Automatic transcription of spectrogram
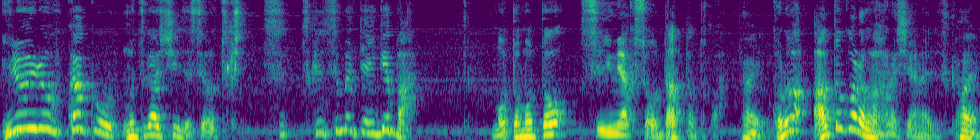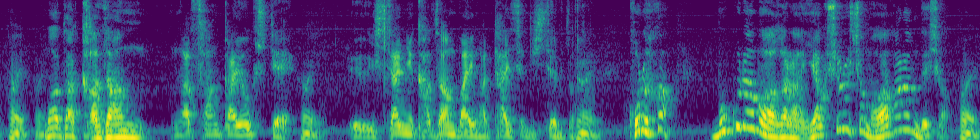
いろいろ深く難しいですよ。突きつ突き詰めていけばもともと水脈層だったとか。うんはい。これは後からの話じゃないですか、はいはいはい。また火山が3回起きてはい。えー下に火山灰が堆積してるとか、はい。これは僕らもわからん。役所の人もわからんでしょ。はいはい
